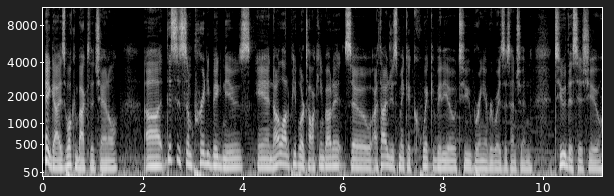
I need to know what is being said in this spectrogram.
Hey guys, welcome back to the channel. Uh, this is some pretty big news and not a lot of people are talking about it, so I thought I'd just make a quick video to bring everybody's attention to this issue.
